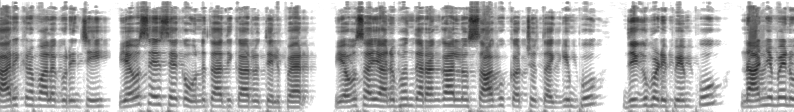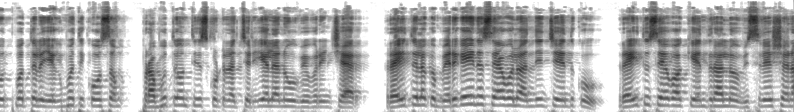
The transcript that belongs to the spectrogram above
కార్యక్రమాల గురించి వ్యవసాయ శాఖ ఉన్నతాధికారులు తెలిపారు. వ్యవసాయ అనుబంధ రంగాల్లో సాగు ఖర్చు తగ్గింపు దిగుబడి పెంపు నాణ్యమైన ఉత్పత్తుల ఎగుమతి కోసం ప్రభుత్వం తీసుకుంటున్న చర్యలను వివరించారు. రైతులకు మెరుగైన సేవలు అందించేందుకు రైతు సేవా కేంద్రాల్లో విశ్లేషణ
